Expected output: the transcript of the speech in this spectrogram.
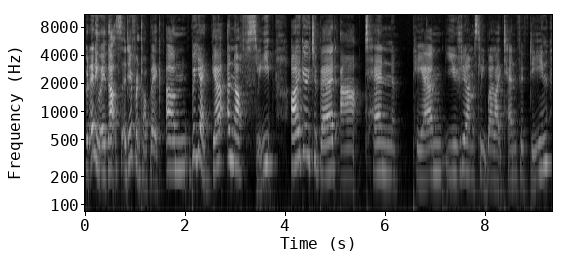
But anyway, that's a different topic. Um, but yeah, get enough sleep. I go to bed at 10 p.m. Usually I'm asleep by like 10 15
